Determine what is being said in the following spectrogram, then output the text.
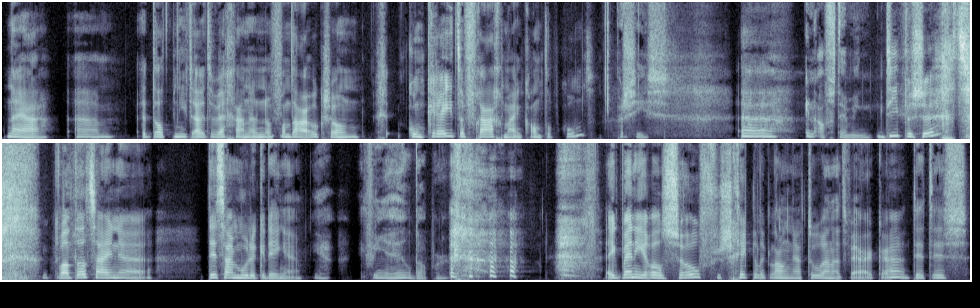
nou ja, ehm, dat niet uit de weg gaan. En vandaar ook zo'n concrete vraag mijn kant op komt. Precies. Uh, In afstemming. Diepe zucht. Want dat zijn, uh, dit zijn moeilijke dingen. Ja, ik vind je heel dapper. ik ben hier al zo verschrikkelijk lang naartoe aan het werken. Dit is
